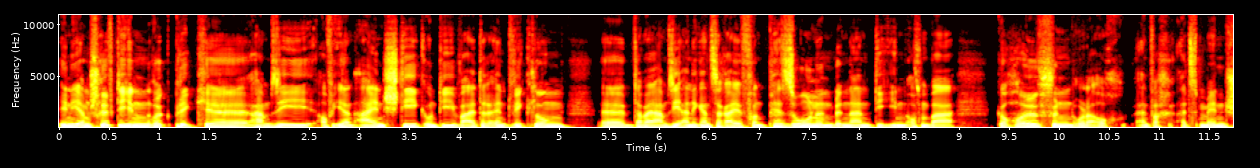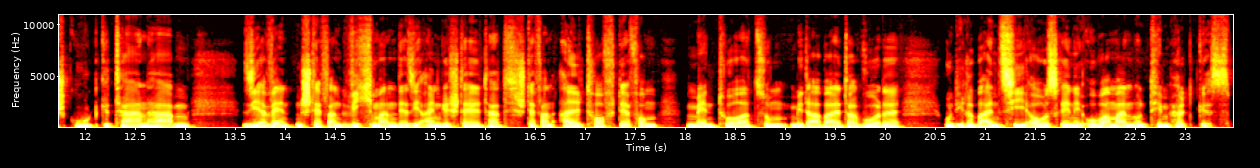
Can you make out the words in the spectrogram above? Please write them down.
In Ihrem schriftlichen Rückblick äh, haben Sie auf Ihren Einstieg und die weitere Entwicklung, äh, dabei haben Sie eine ganze Reihe von Personen benannt, die Ihnen offenbar geholfen oder auch einfach als Mensch gut getan haben. Sie erwähnten Stefan Wichmann, der Sie eingestellt hat, Stefan Althoff, der vom Mentor zum Mitarbeiter wurde, und Ihre beiden CEOs René Obermann und Tim Höttges.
